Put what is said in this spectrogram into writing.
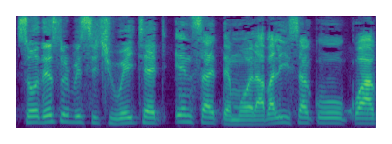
so this will be situated inside the mall. Abalisa ku kwa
